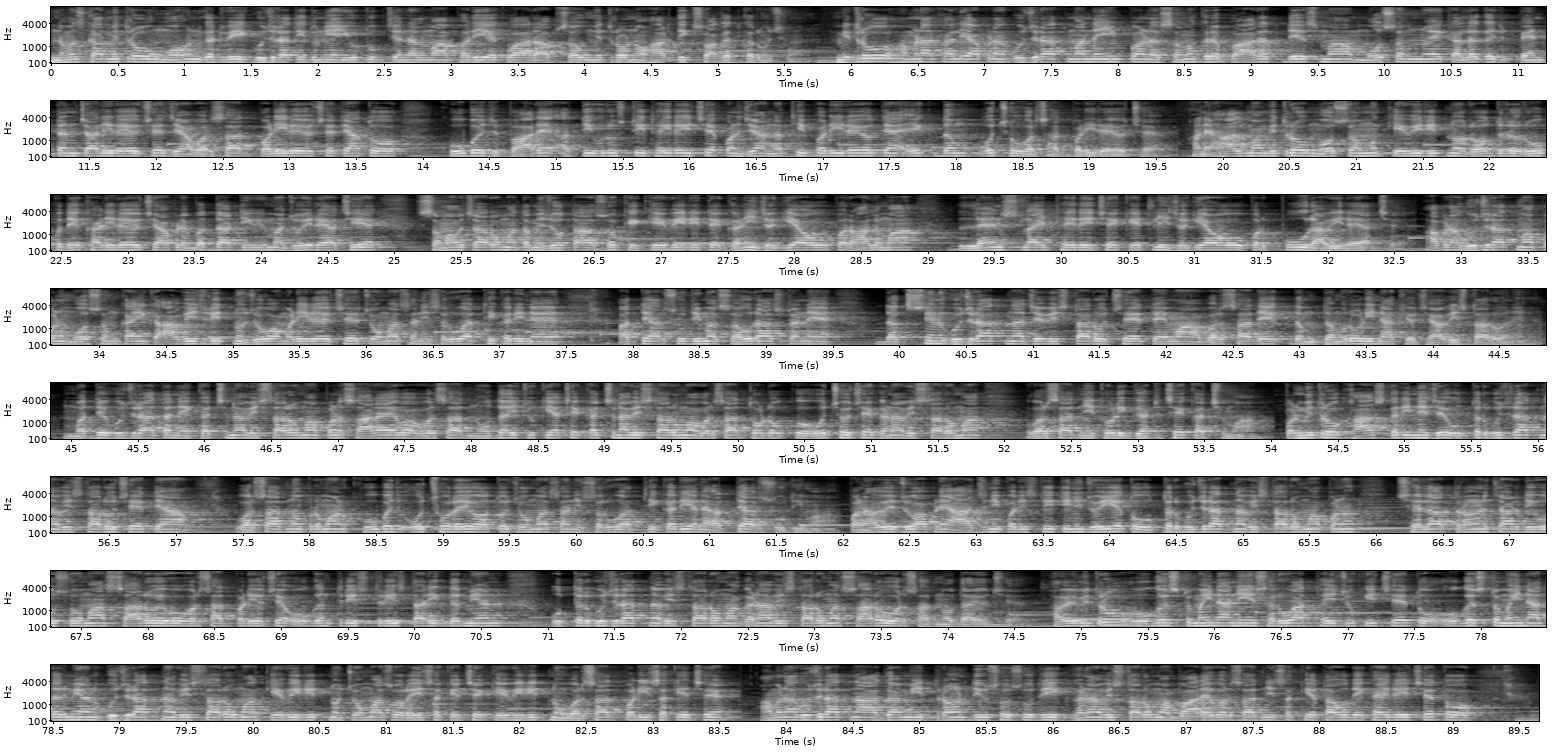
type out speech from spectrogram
નમસ્કાર મિત્રો, હું મોહન ગઢવી, ગુજરાતી દુનિયા યુટ્યુબ ચેનલમાં ફરી એકવાર આપ સૌ મિત્રોનો હાર્દિક સ્વાગત કરું છું. મિત્રો, હમણાં ખાલી આપણા ગુજરાતમાં નહીં, પણ સમગ્ર ભારત દેશમાં મોસમનો એક અલગ જ પેન્ટર્ન ચાલી રહ્યો છે. જ્યાં વરસાદ પડી રહ્યો છે, ત્યાં તો ખૂબ જ ભારે અતિવૃષ્ટિ થઈ રહી છે, પણ જ્યાં નથી પડી રહ્યો, ત્યાં એકદમ ઓછો વરસાદ પડી રહ્યો છે. અને હાલમાં મિત્રો, મોસમ કેવી રીતનો રૌદ્ર રૂપ દેખાડી રહ્યો છે, આપણે બધા ટીવીમાં જોઈ રહ્યા છીએ. સમાચારોમાં તમે જોતા હશો કે કેવી રીતે ઘણી જગ્યાઓ ઉપર હાલમાં લેન્ડસ્લાઇડ થઈ રહી છે, કેટલી જગ્યાઓ ઉપર પૂર આવી રહ્યા છે. આપણા ગુજરાતમાં પણ મોસમ કંઈક આવી જ રીતનું જોવા મળી રહ્યો છે. ચોમાસાની શરૂઆતથી કરીને અત્યાર સુધીમાં સૌરાષ્ટ્ર અને દક્ષિણ ગુજરાતના જે વિસ્તારો છે, તેમાં વરસાદે એકદમ ધમરોડી નાખ્યો છે આ વિસ્તારોને. મધ્ય ગુજરાત અને કચ્છના વિસ્તારોમાં પણ સારા એવા વરસાદ નોંધાઈ ચૂક્યા છે. કચ્છના વિસ્તારોમાં વરસાદ થોડોક ઓછો છે, ઘણા વિસ્તારોમાં વરસાદની થોડી ઘટ છે કચ્છમાં. પણ મિત્રો, ખાસ કરીને જે ઉત્તર ગુજરાતના વિસ્તારો છે, ત્યાં વરસાદનું પ્રમાણ ખૂબ જ ઓછો રહ્યો હતો ચોમાસાની શરૂઆતથી કરી અને અત્યાર સુધીમાં. પણ હવે જો આપણે આજની પરિસ્થિતિને જોઈએ તો ઉત્તર ગુજરાતના વિસ્તારોમાં પણ છેલ્લા ત્રણ ચાર દિવસોમાં સારો એવો વરસાદ પડ્યો છે. ઓગણત્રીસ ત્રીસ તારીખ દરમિયાન ઉત્તર ગુજરાતના વિસ્તારોમાં ઘણા વિસ્તારોમાં સારો વરસાદ નોંધાયો છે. હવે મિત્રો, ઓગસ્ટ મહિનાની શરૂઆત થઈ ચૂકી છે તો ઓગસ્ટ મહિના દરમિયાન ગુજરાતના વિસ્તારોમાં કેવી રીતનો ચોમાસો રહી શકે છે, કેવી રીતનો વરસાદ પડી શકે છે? હમણાં ગુજરાતના આગામી ત્રણ દિવસો સુધી ઘણા વિસ્તારોમાં ભારે વરસાદની શક્યતાઓ દેખાઈ રહી છે તો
